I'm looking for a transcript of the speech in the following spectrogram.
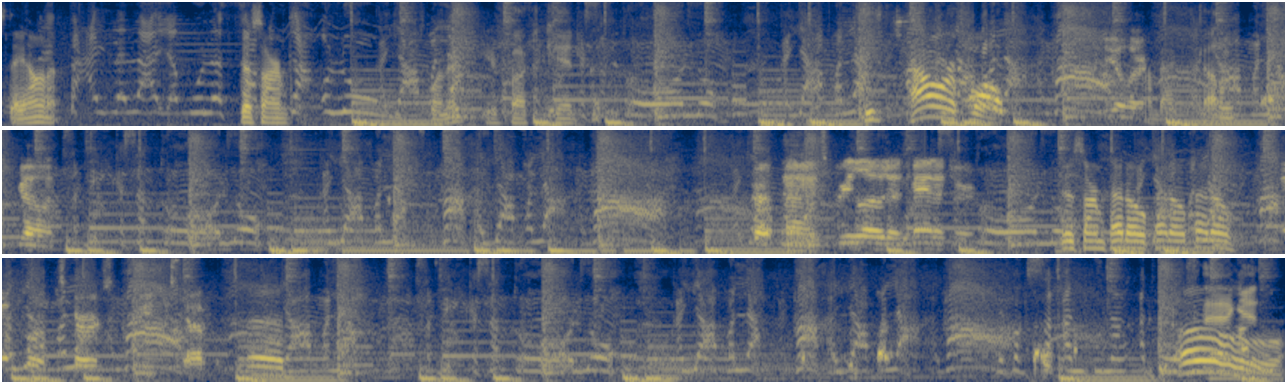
Stay on it. Disarmed. One You're fucking kid. He's powerful. Healer. I'm back. Got him. Going. Right, Nice. Reloaded. Manager. Disarm pedo, pedo, pedo. Curse. Step. Dead. Oh.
